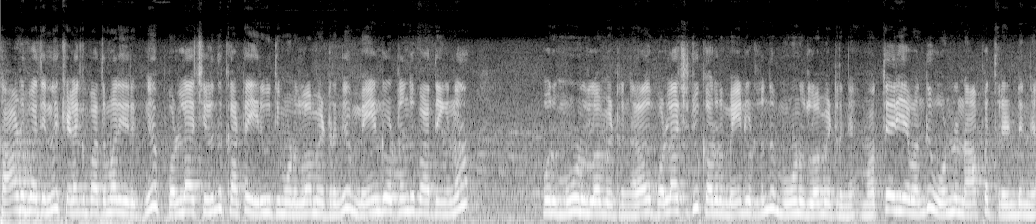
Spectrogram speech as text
காடு பார்த்தீங்கன்னா கிழக்கு பார்த்த மாதிரி இருக்குங்க. பொள்ளாச்சியிலேருந்து கரெக்டாக இருபத்தி மூணு கிலோமீட்டருங்க. மெயின் ரோட்லேருந்து பார்த்தீங்கன்னா ஒரு மூணு கிலோமீட்டருங்க. அதாவது பொள்ளாச்சி டு கரூர் மெயின் ரோட்லேருந்து மூணு கிலோமீட்டருங்க. மொத்த ஏரியா வந்து ஒன்று நாற்பத்தி ரெண்டுங்க.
